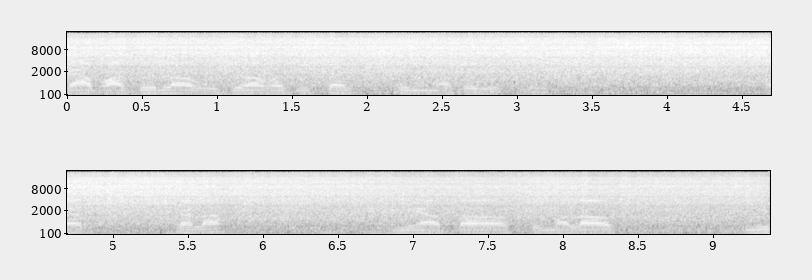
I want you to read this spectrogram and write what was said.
त्या बाजूला उजव्या बाजूच्या स्कूलमध्ये घेतली तर चला मी आता तुम्हाला मी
